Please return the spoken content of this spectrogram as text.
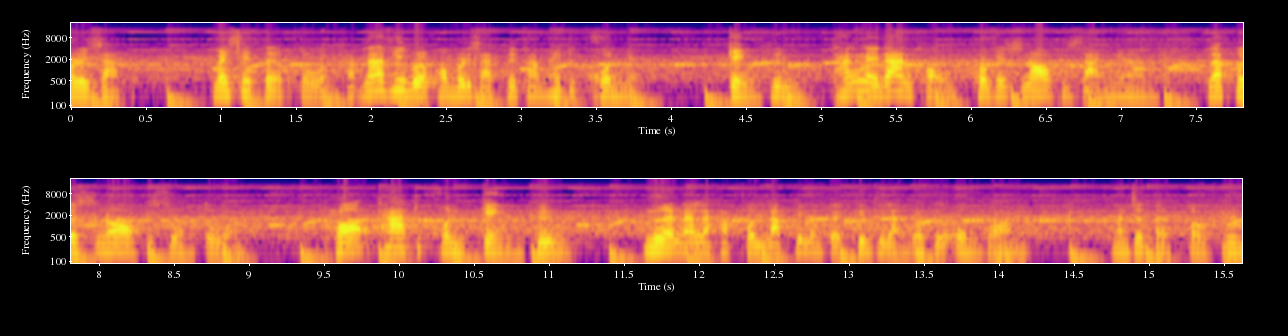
บริษัทไม่ใช่เติบโตนะครับหน้าที่ของบริษัทคือทำให้ทุกคนเนี่ย เก่งขึ้น ทั้งในด้านของ professional คือสายงาน และ personal คือส่วนตัว เพราะถ้าทุกคนเก่งขึ้น เมื่อนั้นแหละครับผลลัพธ์ที่มันเกิดขึ้นทีหลังก็คือองค์กร มันจะเติบโตขึ้น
